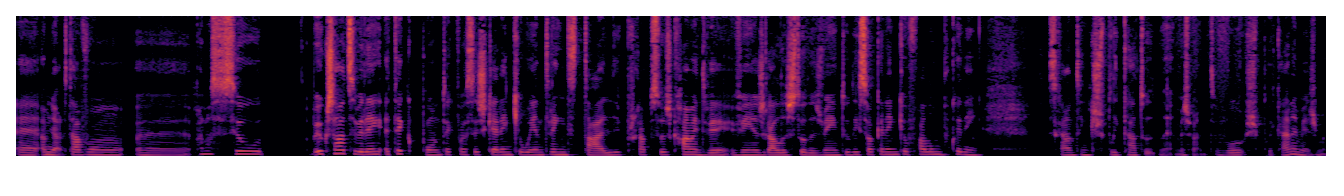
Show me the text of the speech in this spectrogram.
uh, ou melhor, estavam. Uh, pá, não sei se eu. Eu gostava de saber até que ponto é que vocês querem que eu entre em detalhe, porque há pessoas que realmente veem, veem as galas todas, veem tudo e só querem que eu fale um bocadinho. Se calhar não tenho que explicar tudo, né? Mas pronto, vou explicar na mesma,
